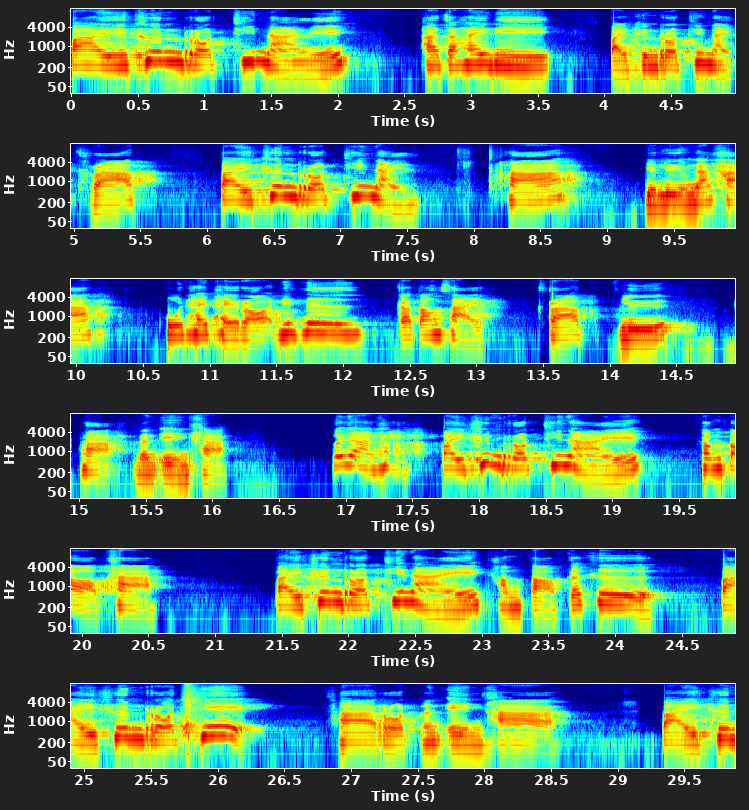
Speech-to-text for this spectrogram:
ไปขึ้นรถที่ไหน ถ้าจะให้ดี ไปขึ้นรถที่ไหนครับ ไปขึ้นรถที่ไหนคะอย่าลืมนะคะ พูดให้ไพเราะนิดนึง ก็ต้องใส่ครับหรือค่ะนั่นเองค่ะ ตัวอย่างค่ะ ไปขึ้นรถที่ไหนคำตอบค่ะ ไปขึ้นรถที่ไหนคำตอบก็คือ ไปขึ้นรถที่ท่ารถนั่นเองค่ะ ไปขึ้น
